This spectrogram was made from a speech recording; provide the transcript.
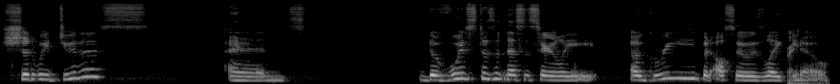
should we do this? And the voice doesn't necessarily agree, but also is like, Right. you know,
